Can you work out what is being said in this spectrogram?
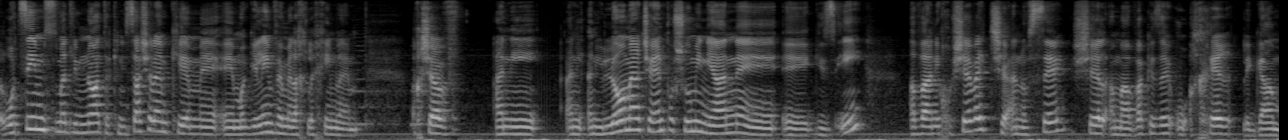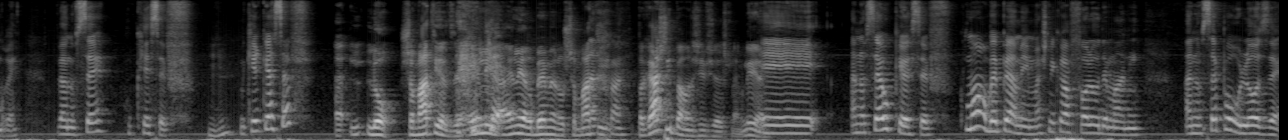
רוצים, זאת אומרת, למנוע את הכניסה שלהם כי הם אה, אה, מגעילים ומלכלכים להם. עכשיו, אני, אני, אני לא אומרת שאין פה שום עניין אה, אה, גזעי, אבל אני חושבת שהנושא של המאבק הזה הוא אחר לגמרי. והנושא הוא כסף. מכיר כסף? אה, לא, שמעתי על זה, אין לי- כן. אין לי הרבה ממנו, שמעתי, נכון. פגשתי פעם אנשים שיש להם, לי אין. אה, הנושא הוא כסף. כמו הרבה פעמים, מה שנקרא follow the money. הנושא פה הוא לא זה.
